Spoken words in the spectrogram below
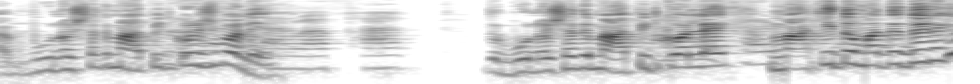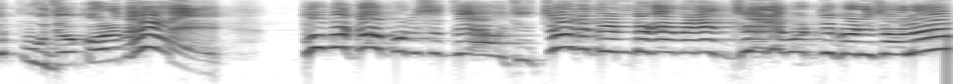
আর বোনের সাথে মারপিট করিস বলে? তো বোনের সাথে মারপিট করলে মা কি তোমাদের দুজনকে পুজো করবে? তোমাকেও পুলিশে দেওয়া উচিত চলো তিন টাকা জেলে ভর্তি করি চলো।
